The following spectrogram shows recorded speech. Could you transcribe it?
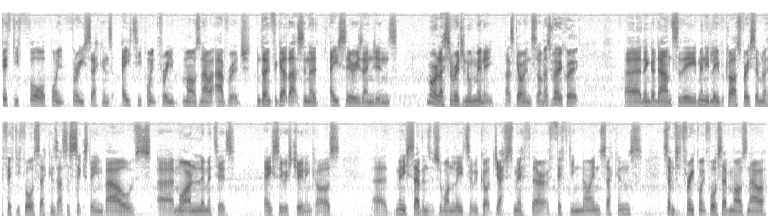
54.3 seconds, 80.3 miles an hour average. And don't forget that's in a A series engines, more or less original Mini. That's going some. That's very quick. Uh, then go down to the Mini Libra class, very similar, 54 seconds. That's the 16 valves, uh, more unlimited A series tuning cars. Uh, Mini 7s, which are 1 litre, we've got Jeff Smith there at 59 seconds, 73.47 miles an hour.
